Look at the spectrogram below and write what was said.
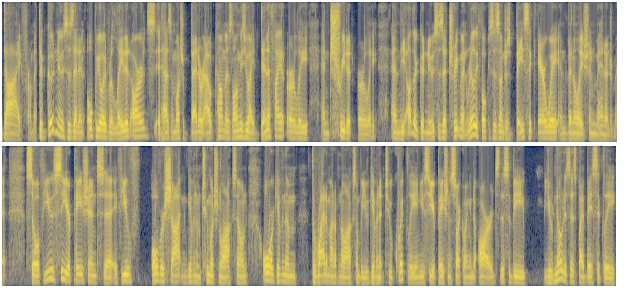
die from it. The good news is that in opioid related ARDS, it has a much better outcome as long as you identify it early and treat it early. And the other good news is that treatment really focuses on just basic airway and ventilation management. So if you see your patient, uh, if you've overshot and given them too much naloxone or given them the right amount of naloxone but you've given it too quickly and you see your patient start going into ARDS, this would be you notice this by basically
